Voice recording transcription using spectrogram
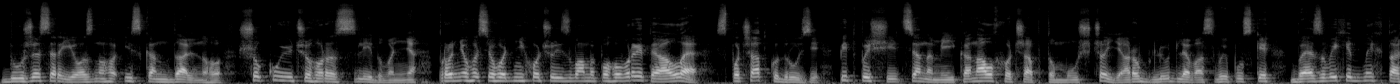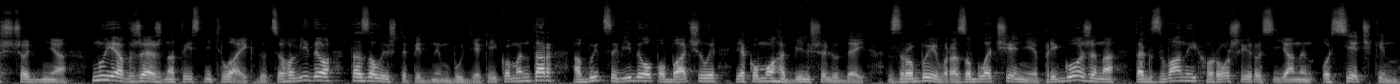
дуже серйозного і скандального шокуючого розслідування. Про нього сьогодні хочу із вами поговорити. Але спочатку, друзі, підпишіться на мій канал, хоча б тому, що я роблю для вас випуски без вихідних та щодня. Ну а вже ж натисніть лайк до цього відео та залиште під ним будь-який коментар, аби це відео побачили якомога більше людей. Зробив розоблачення Пригожина так званий хороший росіянин Осєчкін.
